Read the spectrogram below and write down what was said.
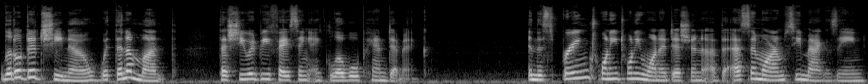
Little did she know, within a month, that she would be facing a global pandemic. In the spring 2021 edition of the SMRMC magazine,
